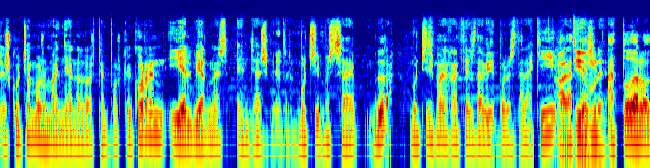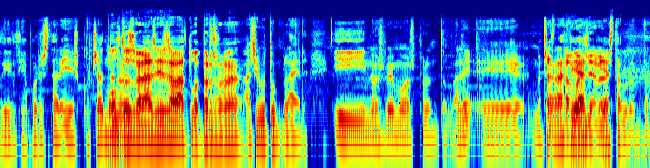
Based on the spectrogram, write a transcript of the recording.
escuchamos mañana en los tiempos que corren y el viernes en Jazz Beatles. Muchísimas, muchísimas gracias, David, por estar aquí. A ti, Gracias hombre. A toda la audiencia por estar ahí escuchándonos. Moltes gràcies a la tua persona. Ha sido un placer. Y nos vemos pronto, ¿vale? Eh, muchas Hasta gracias mañana. y hasta pronto.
